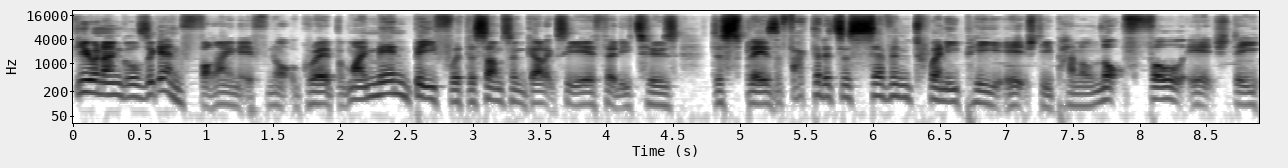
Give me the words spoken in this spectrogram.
Viewing angles, again, fine if not great, but my main beef with the Samsung Galaxy A32's display is the fact that it's a 720p HD panel, not full HD,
